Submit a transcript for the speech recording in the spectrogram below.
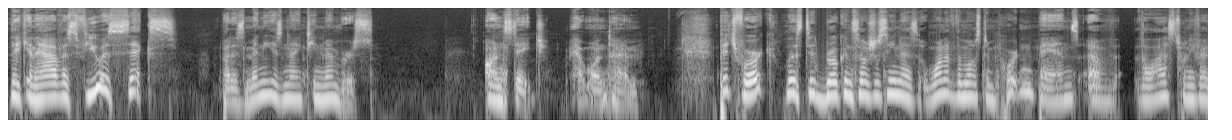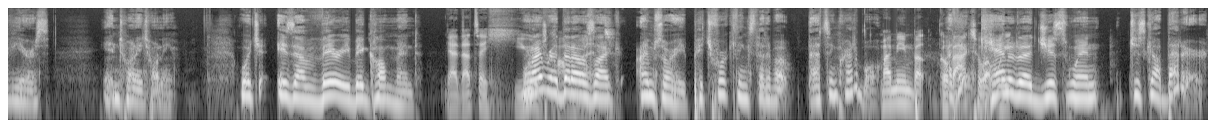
They can have as few as six, but as many as 19 members on stage at one time. Pitchfork listed Broken Social Scene as one of the most important bands of the last 25 years in 2020, which is a very big compliment. Yeah, that's a huge. When I read that, I was compliment. like, I'm sorry, Pitchfork thinks that about that's incredible. I mean, but go I back think to what Canada just went, just got better.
